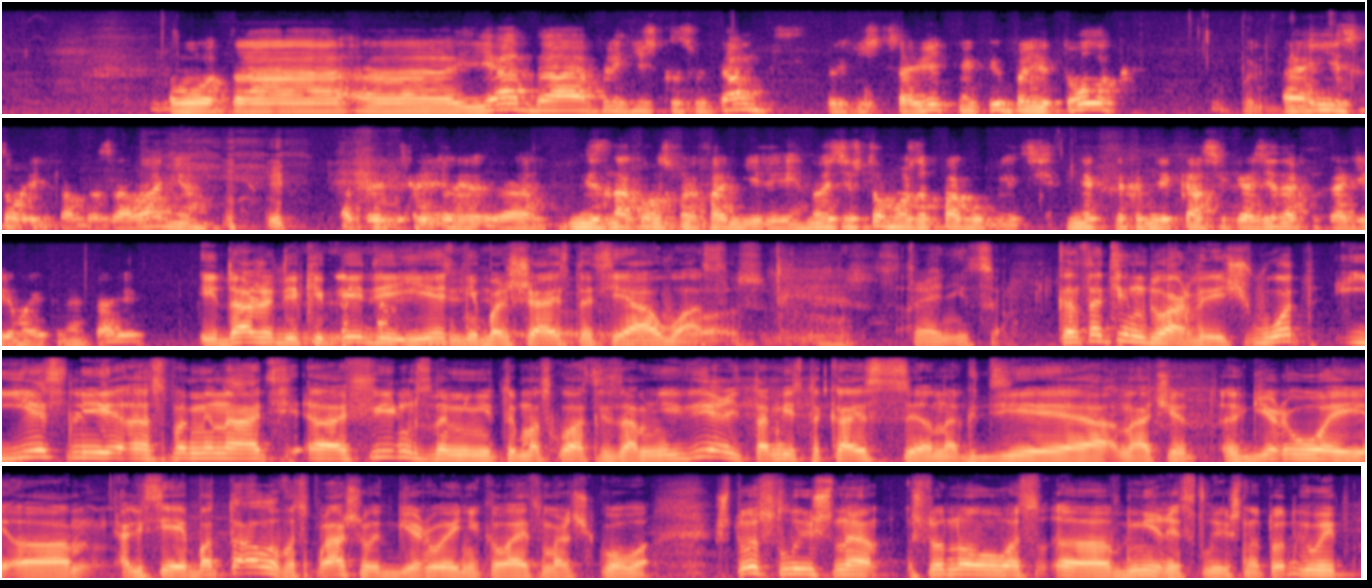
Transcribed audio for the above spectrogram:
Вот, а, а, я, да, политический консультант, политический советник и политолог. Э, и историк по образованию. Э, не знаком с моей фамилией. Но если что, можно погуглить. В некоторых американских газетах выходили мои комментарии. И даже в Википедии есть небольшая статья о вас. Страница. Константин Эдуардович, вот если э, вспоминать фильм знаменитый «Москва слезам не верит», там есть такая сцена, где, значит, герой Алексея Баталова спрашивает героя Николая Сморчкова, что слышно, что нового в мире слышно. Тот говорит,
